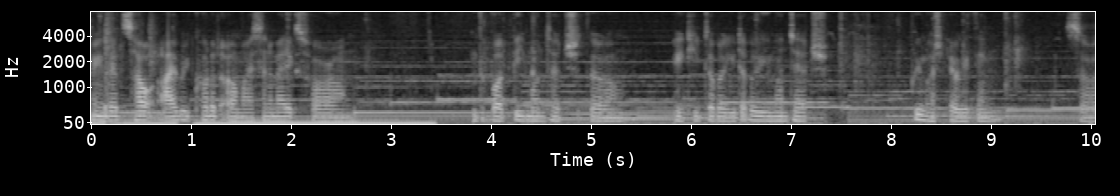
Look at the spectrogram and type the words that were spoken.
I mean, that's how I recorded all my cinematics for um, the Bot B montage, the ATWW montage, pretty much everything. So,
